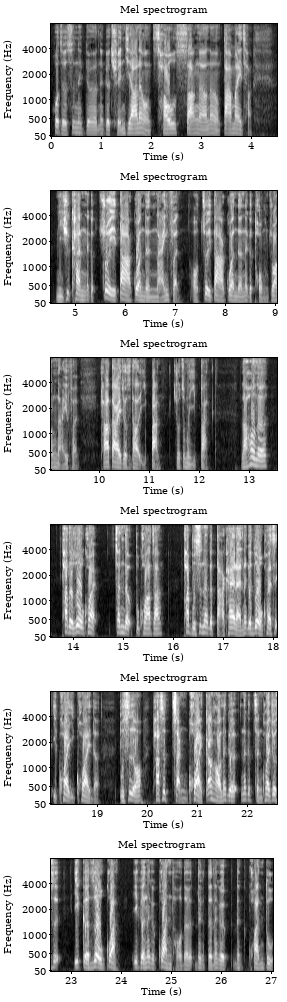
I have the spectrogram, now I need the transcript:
或者是那个那个全家那种超商啊，那种大卖场。你去看那个最大罐的奶粉哦，最大罐的那个桶装奶粉，它大概就是它的一半，就这么一半。然后呢，它的肉块真的不夸张，它不是那个打开来那个肉块是一块一块的，不是哦，它是整块，刚好那个那个整块就是一个肉罐，一个那个罐头的那个的那个那个宽度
